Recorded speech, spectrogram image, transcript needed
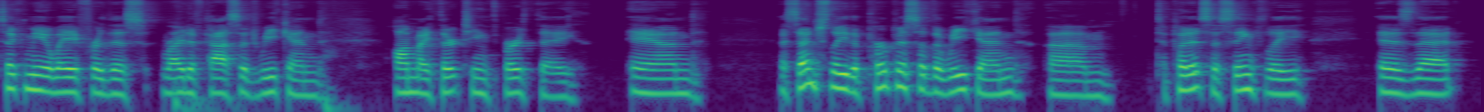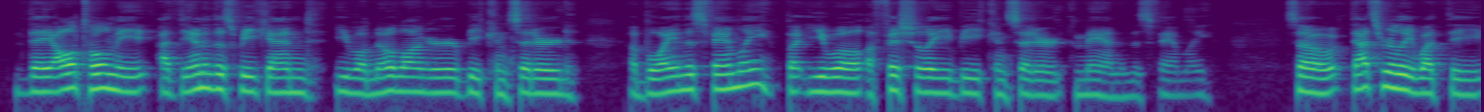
took me away for this rite of passage weekend on my 13th birthday and essentially the purpose of the weekend um, to put it succinctly is that they all told me at the end of this weekend, you will no longer be considered a boy in this family, but you will officially be considered a man in this family. So that's really what the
